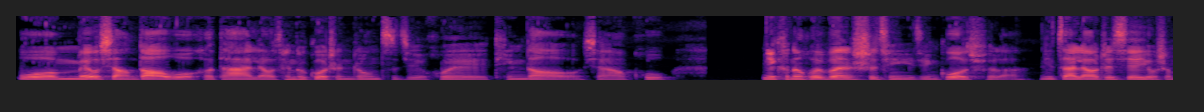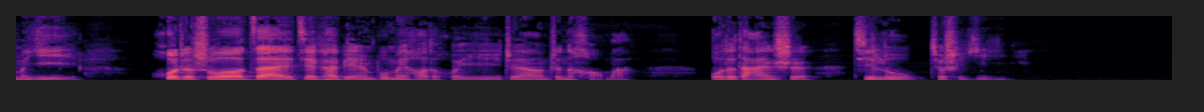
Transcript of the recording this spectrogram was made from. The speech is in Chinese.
我没有想到，我和他聊天的过程中，自己会听到想要哭。你可能会问：事情已经过去了，你再聊这些有什么意义？或者说，再揭开别人不美好的回忆，这样真的好吗？我的答案是：记录就是意义。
